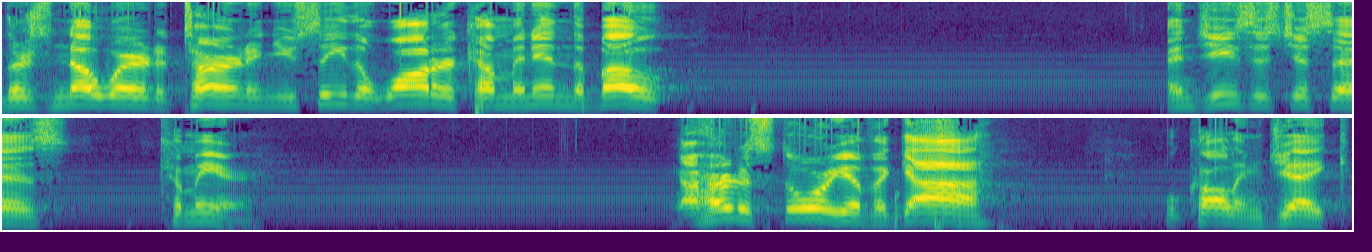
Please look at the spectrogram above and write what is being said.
there's nowhere to turn and you see the water coming in the boat. And Jesus just says, Come here. I heard a story of a guy, we'll call him Jake.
